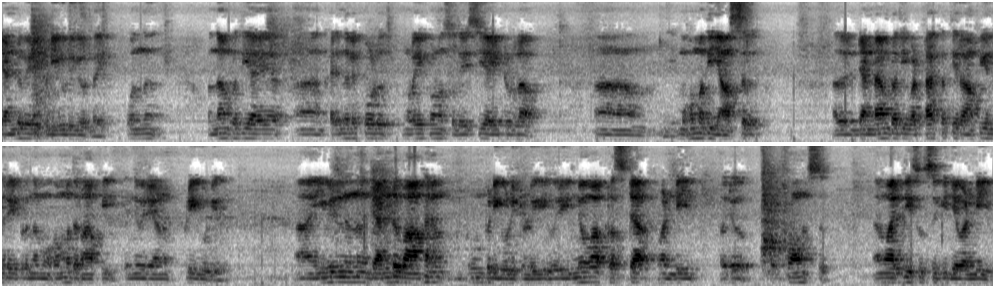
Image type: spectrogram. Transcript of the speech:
രണ്ടുപേരെ പിടികൂടുകയുണ്ടായി. ഒന്ന് ഒന്നാം പ്രതിയായ കരിന്തലക്കോട് മുളയിക്കോണം സ്വദേശിയായിട്ടുള്ള മുഹമ്മദ് യാസർ അത് രണ്ടാം പ്രതി വട്ടാക്കത്തി റാഫി എന്നറിയപ്പെടുന്ന മുഹമ്മദ് റാഫി എന്നിവരെയാണ് പിടികൂടിയത്. ഇവരിൽ നിന്ന് രണ്ട് വാഹനം പിടികൂടിയിട്ടുണ്ട്. ഈ ഒരു ഇന്നോവ പ്രസ്റ്റ വണ്ടിയിൽ ഒരു ഫ്രോൺസ് മരുതി മാരുതി സുസുക്കിന്റെ വണ്ടിയും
